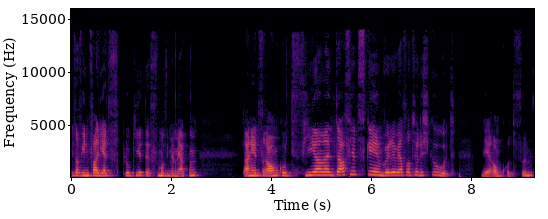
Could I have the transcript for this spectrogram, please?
ist auf jeden Fall jetzt blockiert, das muss ich mir merken. Dann jetzt Raumcode 4, wenn das jetzt gehen würde, wäre es natürlich gut. Ne, Raumcode 5.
